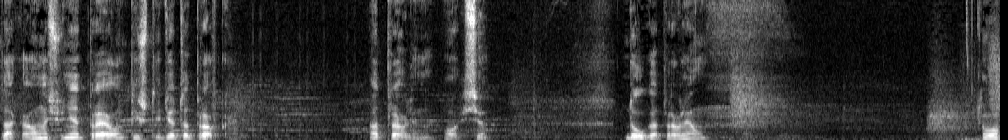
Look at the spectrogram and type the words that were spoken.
Так, а он еще не отправил, он пишет, идет отправка. Отправлено. О, все. Долго отправлял. О,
